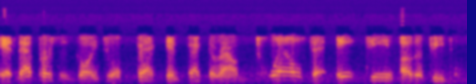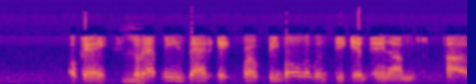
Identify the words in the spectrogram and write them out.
it, that person is going to affect infect around 12 to 18 other people. Okay, so that means that it, for Ebola was in, in um, uh,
